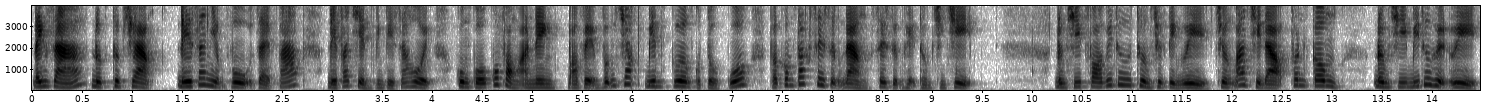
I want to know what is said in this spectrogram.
đánh giá được thực trạng, đề ra nhiệm vụ giải pháp để phát triển kinh tế xã hội, củng cố quốc phòng an ninh, bảo vệ vững chắc biên cương của Tổ quốc và công tác xây dựng Đảng, xây dựng hệ thống chính trị. Đồng chí Phó Bí thư Thường trực tỉnh ủy, trưởng ban chỉ đạo phân công, đồng chí Bí thư huyện ủy,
